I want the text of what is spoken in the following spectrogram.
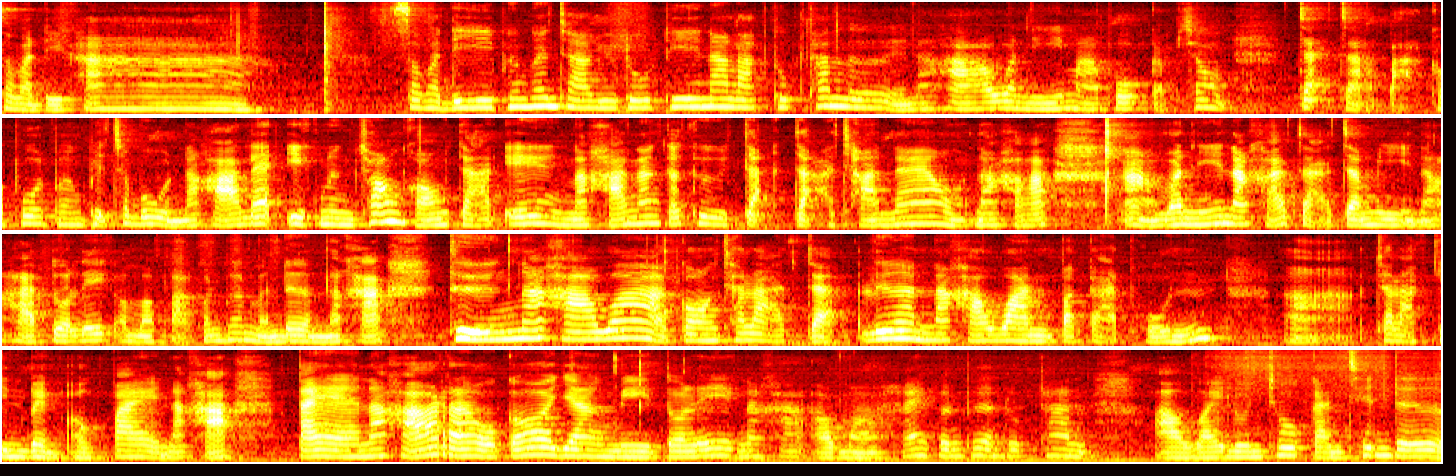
สวัสดีค่ะ สวัสดีเพื่อนๆชาว YouTube ที่น่ารักทุกท่านเลยนะคะ วันนี้มาพบกับช่องจะจ่าปากข้าวโพดเมืองเพชรบูรณ์นะคะ และอีกหนึ่งช่องของจ่าเองนะคะ นั่นก็คือจะจ่าชาแนลนะคะอ่าวันนี้นะคะจ่าจะมีนะคะ ตัวเลขเอามาฝากเพื่อนๆเหมือนเดิมนะคะ ถึงนะคะว่ากองฉลากจะเลื่อนนะคะ วันประกาศผล ฉลากกินแบ่งออกไปนะคะ แต่นะคะเราก็ยังมีตัวเลขนะคะเอามาให้เพื่อนๆทุกท่านเอาไว้ลุ้นโชคกันเช่นเดิม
